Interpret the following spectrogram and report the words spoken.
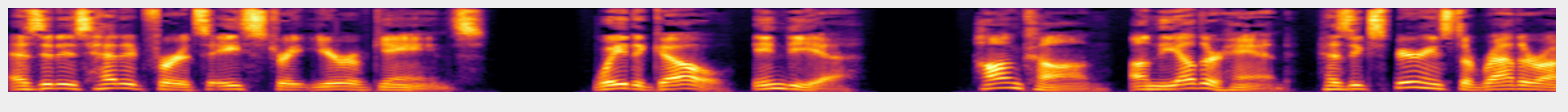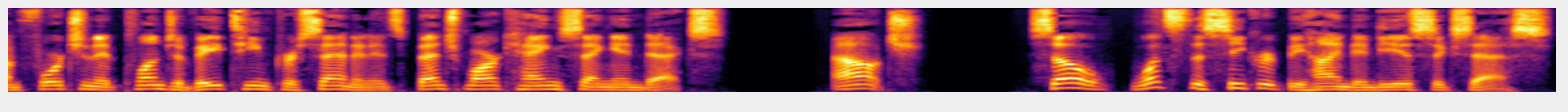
as it is headed for its eighth straight year of gains. Way to go, India! Hong Kong, on the other hand, has experienced a rather unfortunate plunge of 18% in its benchmark Hang Seng index. Ouch! So, what's the secret behind India's success?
